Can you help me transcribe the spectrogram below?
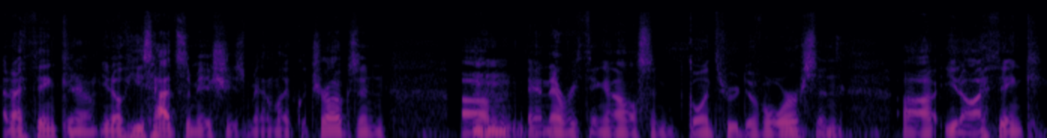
and I think Yeah. you know he's had some issues, man, like with drugs and um and everything else, and going through divorce, and uh, you know, I think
